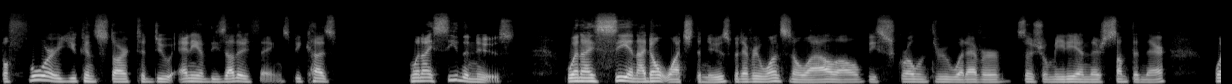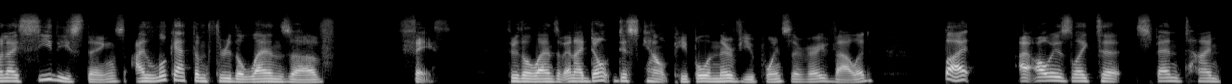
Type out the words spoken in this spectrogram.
before you can start to do any of these other things because when I see the news, when I see, and I don't watch the news, but every once in a while I'll be scrolling through whatever social media and there's something there. When I see these things, I look at them through the lens of faith, through the lens of, and I don't discount people and their viewpoints, they're very valid, but I always like to spend time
